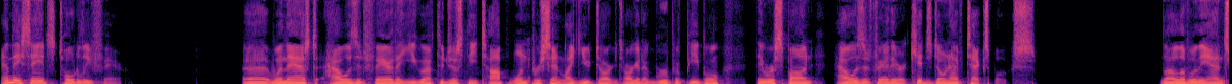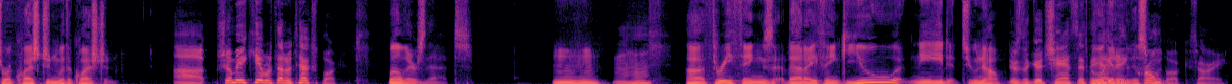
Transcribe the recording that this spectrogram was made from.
And they say it's totally fair. Uh, when they asked, how is it fair that you go after just the top 1%, like you tar- target a group of people, they respond, how is it fair that our kids don't have textbooks? I love when they answer a question with a question. Uh, show me a kid without a textbook. Well, there's that. Mm-hmm. Mm-hmm. Uh, three things that I think you need to know. There's a good chance that they We'll have get a into this one. Chromebook. Sorry.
